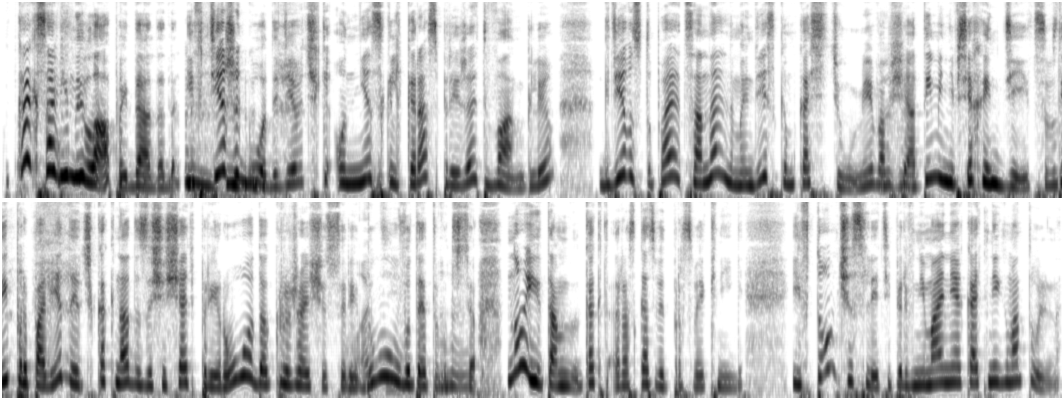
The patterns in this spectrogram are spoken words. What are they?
вот. Как с овиной лапой, да-да-да. И в те же годы, девочки, он несколько раз приезжает в Англию, где выступает в национальном индейском костюме, вообще от имени всех индейцев. Ты проповедуешь, как надо защищать природу, окружающую среду, вот это вот все. Ну и там как-то рассказывает про свои книги. И в том числе, теперь внимание, Катя Нигматульна,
